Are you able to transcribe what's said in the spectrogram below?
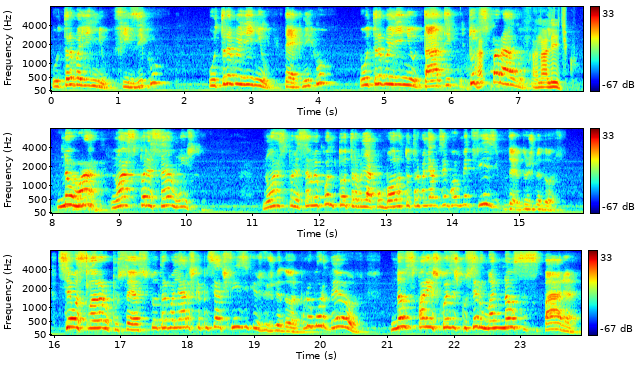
o trabalhinho físico, o trabalhinho técnico o trabalhinho tático, tudo A separado. Analítico. Não há, não há separação nisto. Não há separação. Eu, quando estou a trabalhar com bola, estou a trabalhar o desenvolvimento físico de, dos jogadores. Se eu acelerar o processo, estou a trabalhar as capacidades físicas do jogador. Por amor de Deus, não separem as coisas que o ser humano não se separa.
